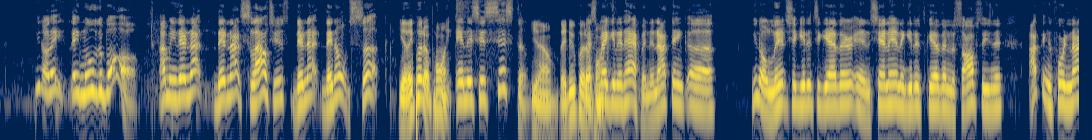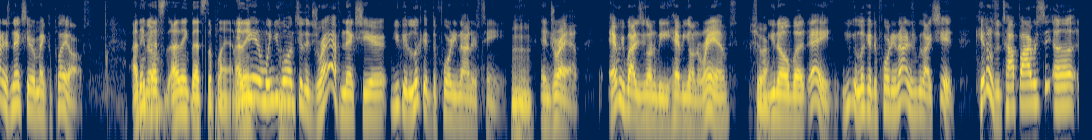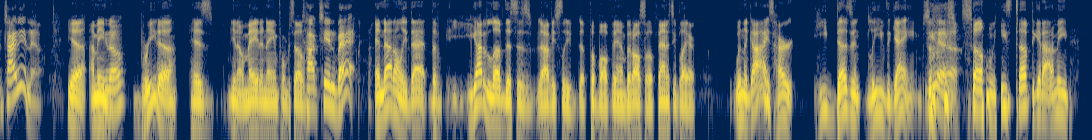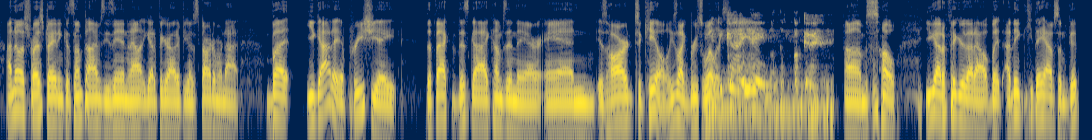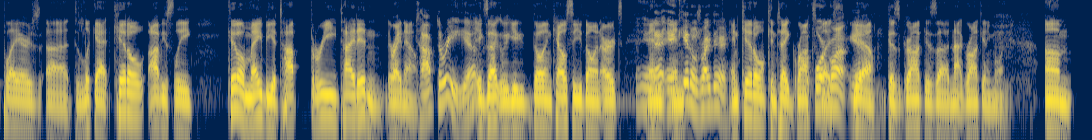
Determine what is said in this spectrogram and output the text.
You know, they they move the ball. I mean, they're not they're not slouches. They're not they don't suck. yeah they put up points And it's his system you know they do put that's up points that's making it happen. And I think uh, you know, Lynch should get it together and Shanahan to get it together in the soft season. I think the 49ers next year will make the playoffs. I think you know? that's I think that's the plan I And think Mm-hmm. then when you go into the draft next year, you can look at the 49ers team Mm-hmm. and draft. Everybody's going to be heavy on the Rams. Sure. You know, but hey, you can look at the 49ers and be like, shit, Kittle's a top five rece- uh, tight end now. yeah I mean You know? Breida has you know made a name for himself Top 10 back. And not only that, the you got to love this as obviously a football fan, but also a fantasy player. When the guy's hurt, he doesn't leave the game. So, Yeah. so he's tough to get out. I mean, I know it's frustrating because sometimes he's in and out. You got to figure out if you're going to start him or not. But you got to appreciate the fact that this guy comes in there and is hard to kill. He's like Bruce Willis. Yippee-ki-yay, motherfucker. Um, so you got to figure that out. But I think he- they have some good players uh, to look at. Kittle, obviously, Kittle may be a top three tight end right now. Top three, yeah. Exactly. You throw in Kelce, you throw in Ertz, And, that, and, Kittle's right there. and Kittle can take Gronk's Before place. Gronk, yeah. because Gronk is uh, not Gronk anymore. Um,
